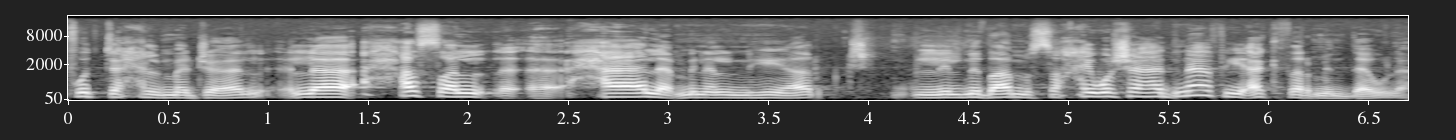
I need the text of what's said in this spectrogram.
فتح المجال لحصل آه، حالة من الانهيار للنظام الصحي وشاهدناه في أكثر من دولة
